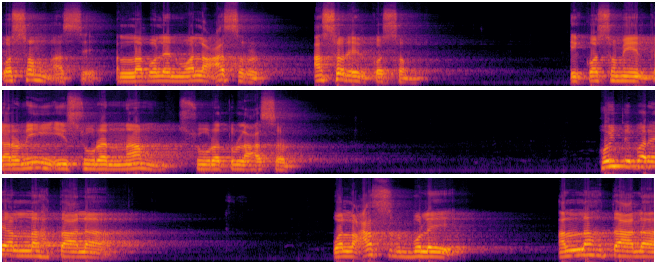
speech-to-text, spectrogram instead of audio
কসম আছে। আল্লাহ বলেন, ওয়ালা আসর, আসরের কসম। এই কসমের কারণেই এই সুরার নাম সুরাতুল আসর। হইতে পারে আল্লাহ তালা ওয়াল আসর বলে আল্লাহ তালা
